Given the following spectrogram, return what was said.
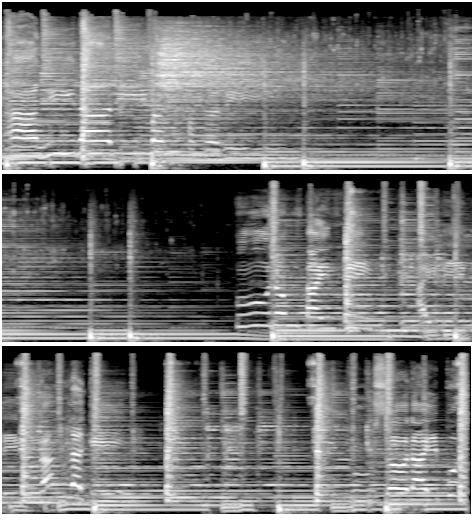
ang hangin ay magpagaling Punong tainting ay lilim ng lagi. Puso ay puntos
